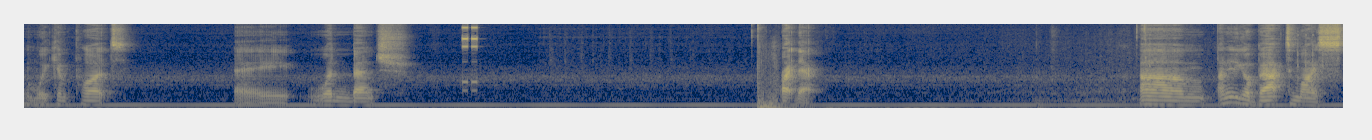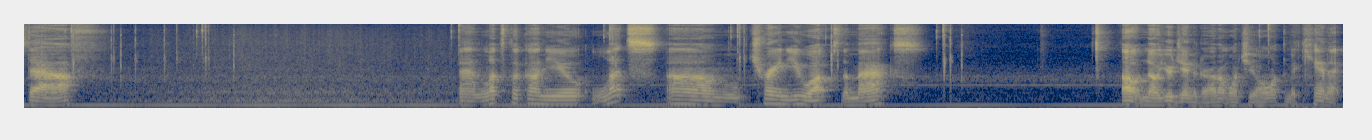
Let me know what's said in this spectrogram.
And we can put a wooden bench right there. Um, I need to go back to my staff. And let's click on you. Let's um, train you up to the max. Oh, no, you're janitor. I don't want you. I want the mechanic.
